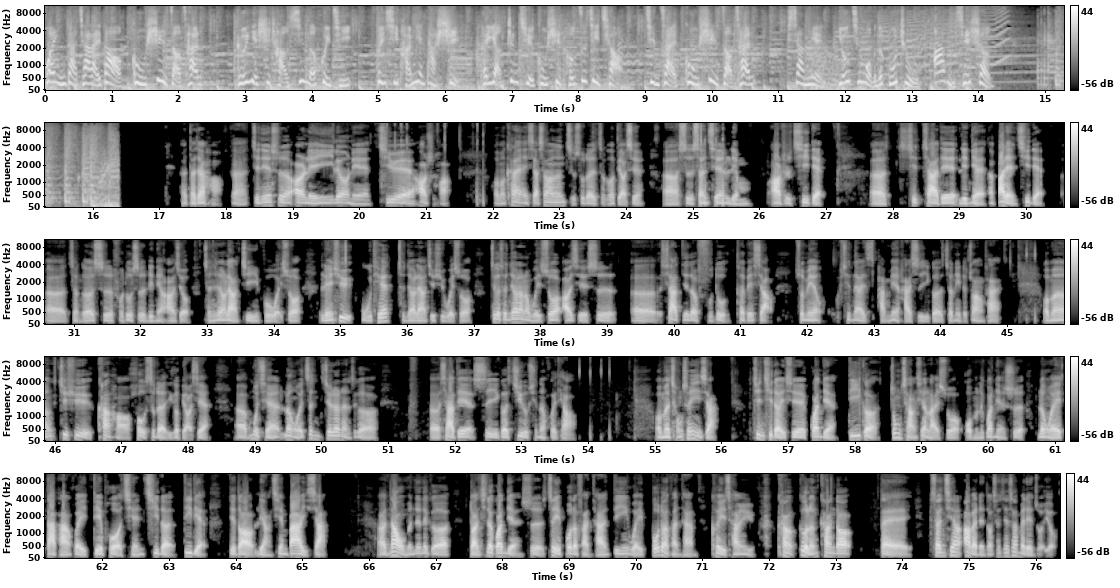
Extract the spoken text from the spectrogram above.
欢迎大家来到股市早餐，隔夜市场新闻汇集，分析盘面大势，培养正确股市投资技巧，尽在股市早餐。下面有请我们的股主阿里先生。呃，大家好，呃，今天是二零一六年七月二十号，我们看一下上证指数的整个表现，啊，是三千零二十七点。呃，下下跌零点呃八点七点，呃，整个是幅度是零点二九，成交量进一步萎缩，连续五天成交量继续萎缩，这个成交量的萎缩，而且是呃下跌的幅度特别小，说明现在盘面还是一个整理的状态。我们继续看好后市的一个表现，呃，目前认为正阶段的这个呃下跌是一个技术性的回调。我们重申一下。近期的一些观点，第一个中长线来说，我们的观点是认为大盘会跌破前期的低点，跌到两千八以下。啊，那我们的那个短期的观点是这一波的反弹定义为波段反弹，可以参与。看个人看到在三千二百点到三千三百点左右，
